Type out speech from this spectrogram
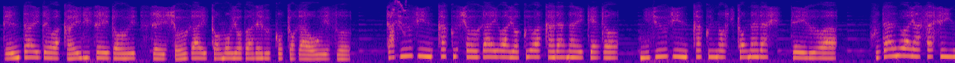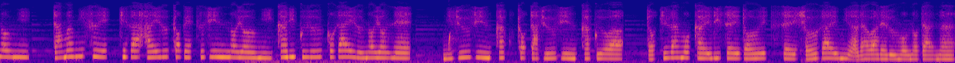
現代では乖離性同一性障害とも呼ばれることが多いぞ。多重人格障害はよくわからないけど、二重人格の人なら知っているわ。普段は優しいのに、たまにスイッチが入ると別人のように怒り狂う子がいるのよね。二重人格と多重人格は、どちらも乖離性同一性障害に現れるものだな。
